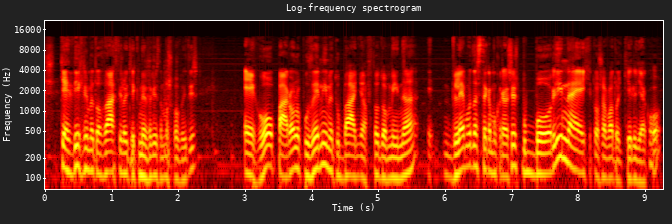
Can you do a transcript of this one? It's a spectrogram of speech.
Άσε. και δείχνει με το δάχτυλο και εκνευρίζεται ο Μοσχοβίτης. Εγώ, παρόλο που δεν είμαι του μπάνιου αυτό το μήνα, βλέποντας τις θερμοκρασίες που μπορεί να έχει το Σαββατοκύριακο,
